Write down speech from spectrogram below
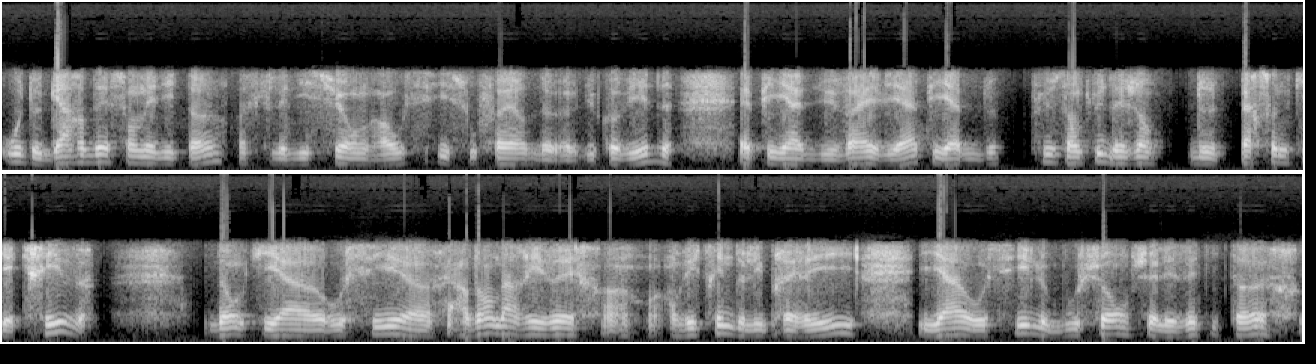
ou de garder son éditeur, parce que l'édition a aussi souffert de, du Covid. Et puis il y a du va-et-vient, puis il y a de plus en plus de gens, de personnes qui écrivent. Donc il y a aussi, euh, avant d'arriver en, en, vitrine de librairie, il y a aussi le bouchon chez les éditeurs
